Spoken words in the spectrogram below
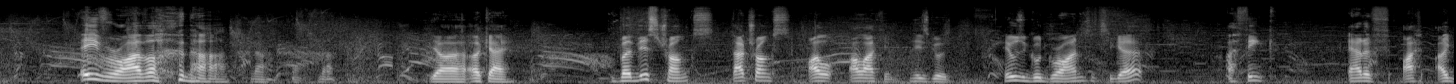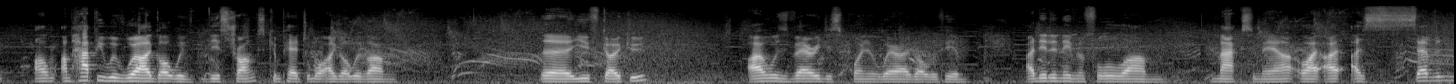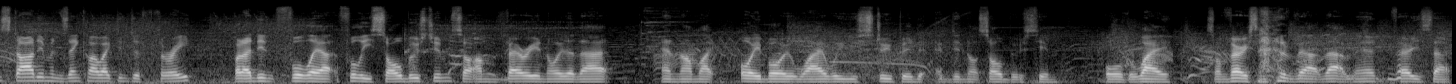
either either. nah, nah, nah, nah. Yeah, okay. But this Trunks, that Trunks, I, I like him. He's good. He was a good grind to get. I think out of I I I'm happy with where I got with this Trunks compared to what I got with um the Youth Goku. I was very disappointed where I got with him. I didn't even full um max him out. Like I I seven starred him and Zenkai waked him to three, but I didn't full out fully soul boost him. So I'm very annoyed at that. And I'm like, oi boy, why were you stupid and did not soul boost him? All the way. So I'm very sad about that, man. Very sad.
